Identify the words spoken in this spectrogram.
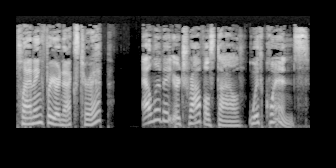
Planning for your next trip? Elevate your travel style with Quince.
